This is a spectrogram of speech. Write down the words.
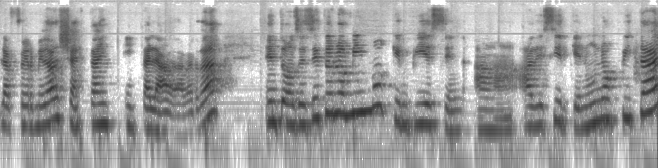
la enfermedad ya está instalada, ¿verdad? Entonces, esto es lo mismo que empiecen a, decir que en un hospital,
